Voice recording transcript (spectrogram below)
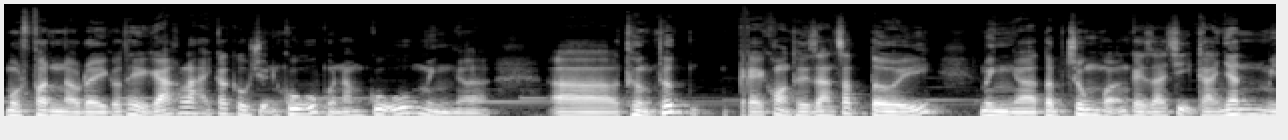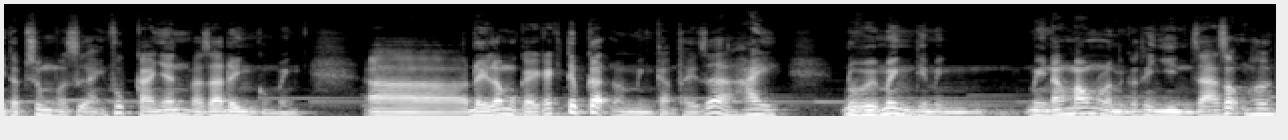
một phần nào đấy có thể gác lại các câu chuyện cũ của năm cũ mình uh, uh, thưởng thức cái khoảng thời gian sắp tới mình uh, tập trung vào những cái giá trị cá nhân mình tập trung vào sự hạnh phúc cá nhân và gia đình của mình. Uh, đấy là một cái cách tiếp cận mà mình cảm thấy rất là hay. Đối với mình thì mình mình đang mong là mình có thể nhìn ra rộng hơn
